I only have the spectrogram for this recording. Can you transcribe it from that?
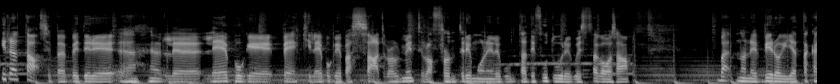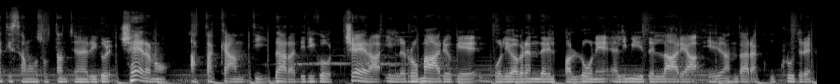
In realtà, se vai a vedere eh, le, le, epoche vecchie, le epoche passate, probabilmente lo affronteremo nelle puntate future questa cosa Beh, non è vero che gli attaccanti stavano soltanto in area di rigore, c'erano attaccanti d'area di rigore, c'era il Romario che voleva prendere il pallone ai limiti dell'area e andare a concludere,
